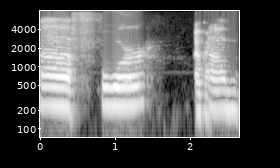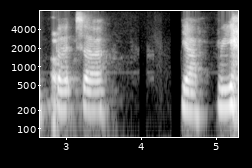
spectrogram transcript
Uh, four. Okay. Um, oh. But uh, yeah, we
